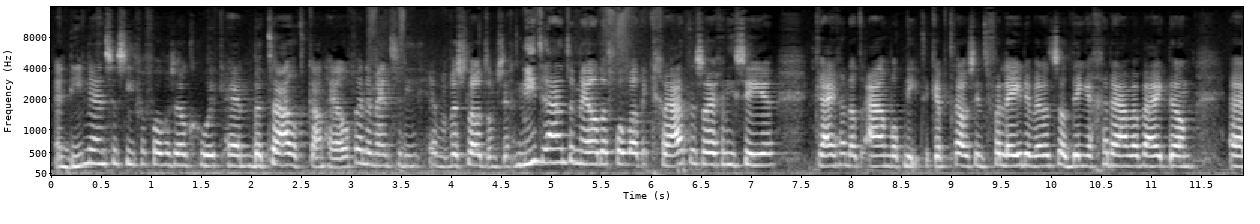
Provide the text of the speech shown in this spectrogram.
En die mensen zien vervolgens ook hoe ik hen betaald kan helpen. En de mensen die hebben besloten om zich niet aan te melden voor wat ik gratis organiseer, krijgen dat aanbod niet. Ik heb trouwens in het verleden wel eens wat dingen gedaan waarbij ik dan uh,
